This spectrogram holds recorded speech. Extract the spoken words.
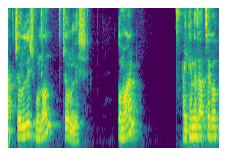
আটচল্লিশ গুণন চল্লিশ। তোমার এখানে যাচ্ছে কত?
